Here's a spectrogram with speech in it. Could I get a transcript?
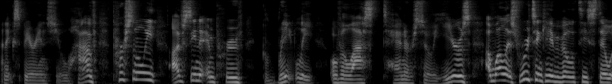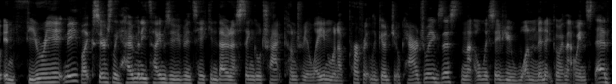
an experience you'll have. Personally, I've seen it improve greatly over the last 10 or so years, and while its routing capabilities still infuriate me, like seriously, how many times have you been taken down a single track country lane when a perfectly good dual carriageway exists and that only saves you one minute going that way instead?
